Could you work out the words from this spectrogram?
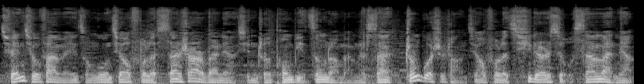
全球范围总共交付了三十二万辆新车，同比增长百分之三。中国市场交付了七点九三万辆，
